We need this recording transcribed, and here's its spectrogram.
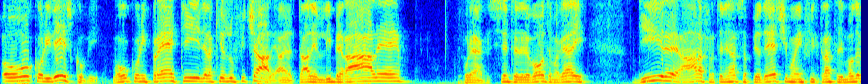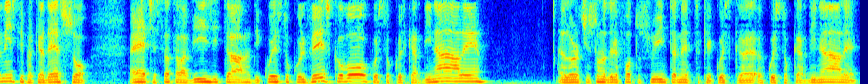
o con i vescovi o con i preti della Chiesa ufficiale, ah, il tale liberale, oppure si sente delle volte magari dire ah la fraternità Sapio X è infiltrata dei modernisti perché adesso eh, c'è stata la visita di questo quel vescovo, questo quel cardinale. Allora ci sono delle foto su internet che questo cardinale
